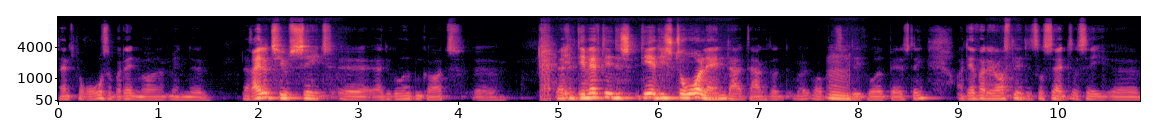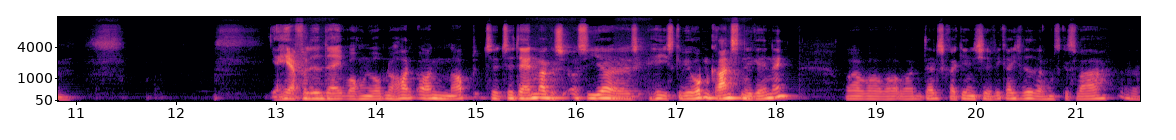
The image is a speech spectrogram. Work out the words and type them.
dans på roser på den måde, men øh, relativt set øh, er det gået dem godt. Øh. Det er, det, det er de store lande, der, der, der hvor, hvor mm. det er gået bedst. Ikke? Og derfor er det også lidt interessant at se, øh, ja, her forleden dag, hvor hun åbner hånden op til, til Danmark og siger, hey, skal vi åbne grænsen igen, ikke? Hvor, hvor, hvor, hvor den danske regeringschef ikke rigtig ved, hvad hun skal svare. Øh,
